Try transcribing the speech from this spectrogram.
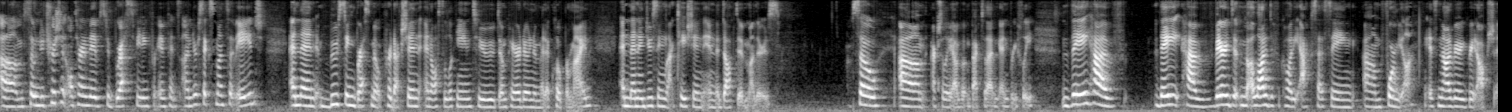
Um, so nutrition alternatives to breastfeeding for infants under six months of age, and then boosting breast milk production and also looking into domperidone and metoclopramide, and then inducing lactation in adoptive mothers. So um, actually, I'll go back to that again briefly. They have they have very a lot of difficulty accessing um, formula. It's not a very great option.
